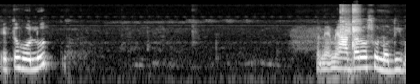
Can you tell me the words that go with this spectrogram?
এ তো হলুদ। এখানে আমি আদা রসুনও দিব।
